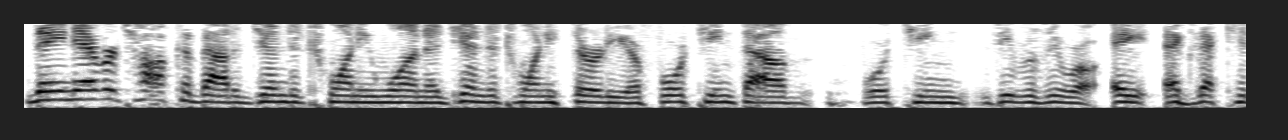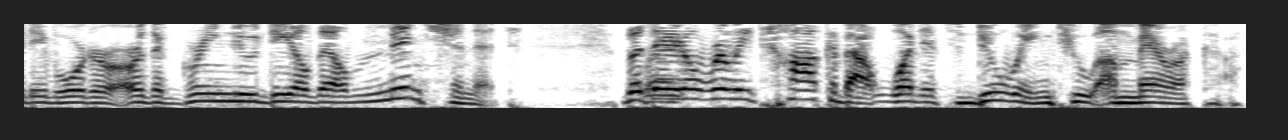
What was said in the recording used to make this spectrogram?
They never talk about Agenda 21, Agenda 2030, or 14,000 14008 executive order, or the Green New Deal. They'll mention it, but they don't really talk about what it's doing to America.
